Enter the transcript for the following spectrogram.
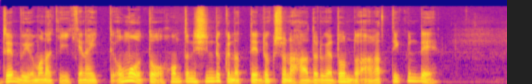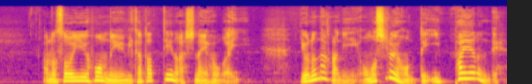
全部読まなきゃいけないって思うと、本当にしんどくなって読書のハードルがどんどん上がっていくんで、あの、そういう本の読み方っていうのはしない方がいい。世の中に面白い本っていっぱいあるんで、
